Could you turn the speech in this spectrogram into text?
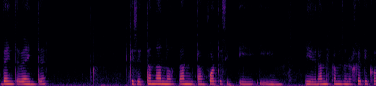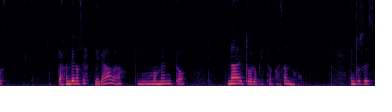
2020 que se están dando tan, tan fuertes y, y, y, grandes cambios energéticos, la gente no se esperaba en ningún momento nada de todo lo que está pasando. Entonces,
